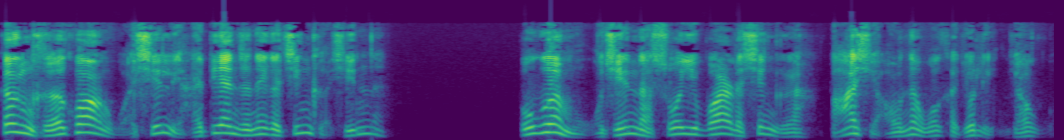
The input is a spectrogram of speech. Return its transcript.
更何况我心里还惦着那个金可心呢。不过母亲呢，说一不二的性格，打小那我可就领教过。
